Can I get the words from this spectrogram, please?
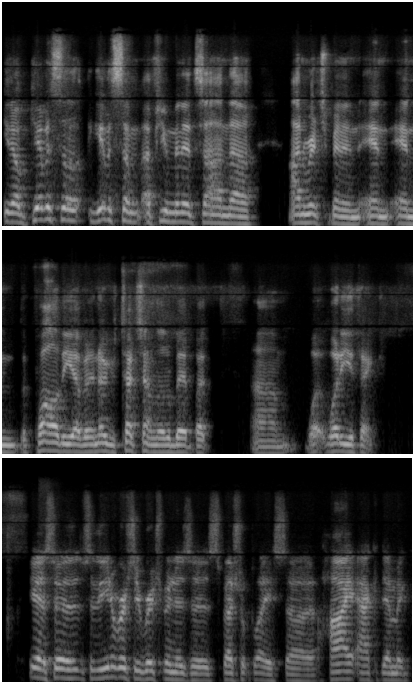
you know, give us a give us some a few minutes on uh, on Richmond and and and the quality of it. I know you've touched on it a little bit, but um, what what do you think? Yeah, so so the University of Richmond is a special place, uh, high academic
